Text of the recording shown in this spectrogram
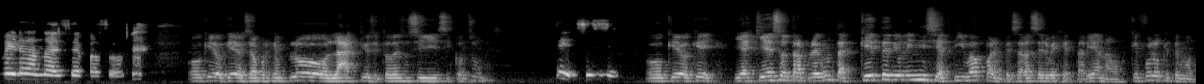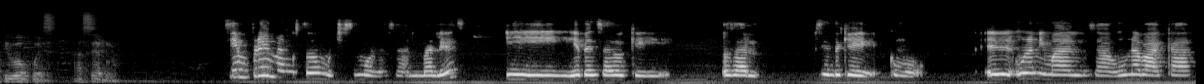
voy a ir dando ese paso. Ok, ok. O sea, por ejemplo, lácteos y todo eso sí, sí consumes. Sí, sí, sí. Ok, ok. Y aquí es otra pregunta. ¿Qué te dio la iniciativa para empezar a ser vegetariana? ¿O qué fue lo que te motivó, pues, a hacerlo? siempre me han gustado muchísimo los animales y he pensado que, o sea, siento que como el- un animal, o sea, una vaca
